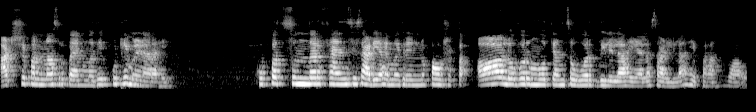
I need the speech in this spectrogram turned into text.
आठशे पन्नास रुपयांमध्ये कुठे मिळणार आहे? खूपच सुंदर फॅन्सी साडी आहे मैत्रिणींनो पाहू शकता. ऑल ओव्हर मोत्यांचं वर्क दिलेलं आहे याला साडीला. हे पहा वाव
